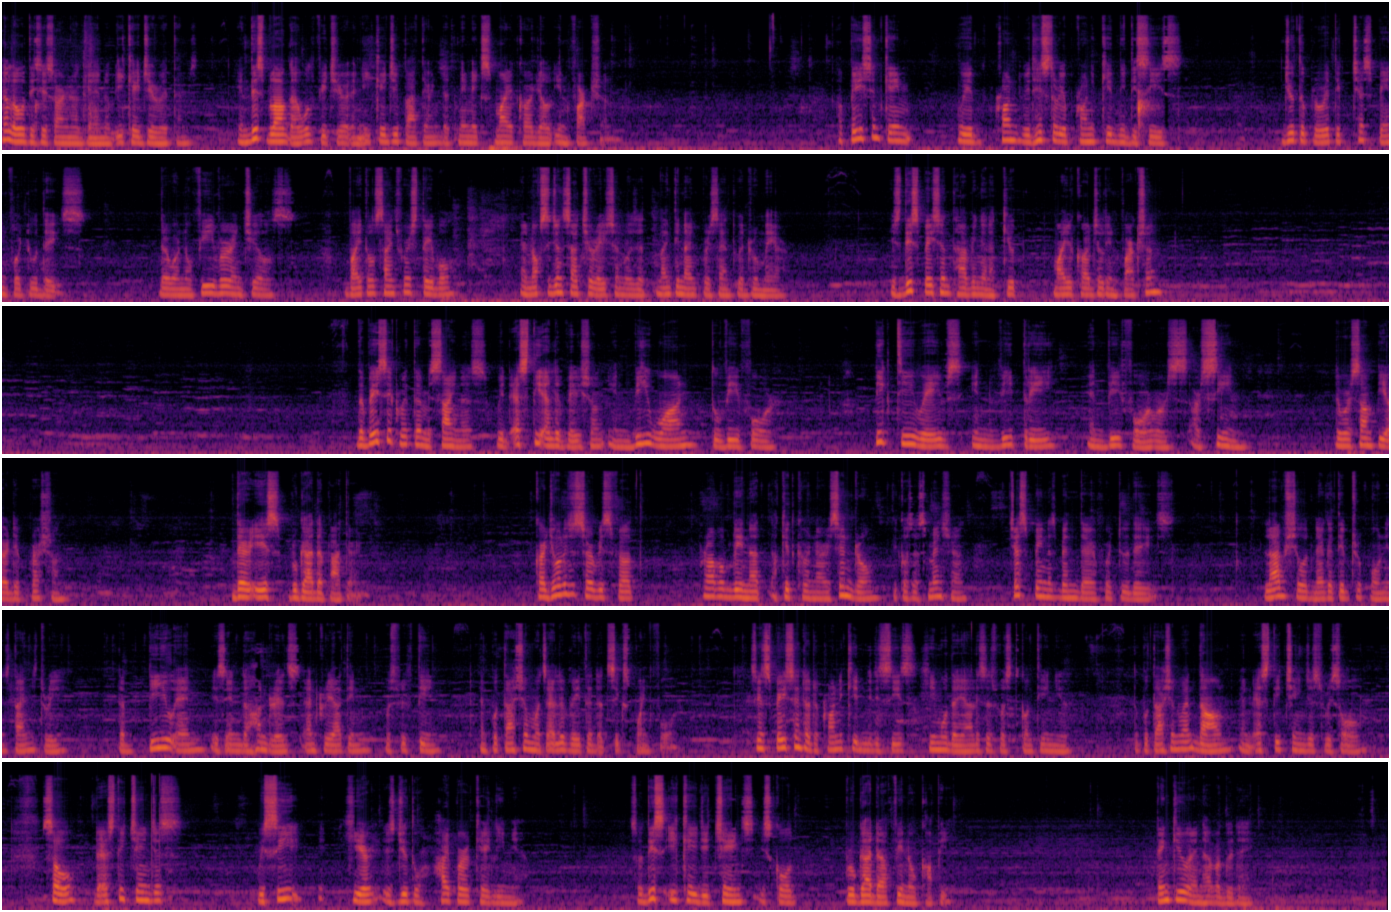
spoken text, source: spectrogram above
Hello, this is Arnold again of EKG Rhythms. In this blog, I will feature an EKG pattern that mimics myocardial infarction. A patient came with, with history of chronic kidney disease due to pleuritic chest pain for two days. There were no fever and chills. Vital signs were stable, and oxygen saturation was at 99% with room air. Is this patient having an acute myocardial infarction? The basic rhythm is sinus with ST elevation in V1 to V4. Peak T waves in V3 and V4 are seen. There were some PR depression. There is Brugada pattern. Cardiology service felt probably not acute coronary syndrome because as mentioned, chest pain has been there for two days. Lab showed negative troponin times 3. The BUN is in the hundreds and creatinine was 15 and potassium was elevated at 6.4. Since patient had a chronic kidney disease, hemodialysis was continued. The potassium went down and ST changes resolved. So the ST changes we see here is due to hyperkalemia. So this EKG change is called Brugada phenocopy. Thank you and have a good day.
